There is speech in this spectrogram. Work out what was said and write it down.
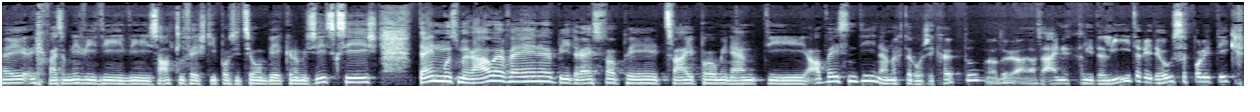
Äh, ich weiß aber nicht, wie, wie, wie sattelfest die Position bei Economy Suisse war. Dann muss man auch erwähnen, bei der SVP zwei prominente Abwesende, nämlich der Roger Köppel, oder? Also eigentlich ein der Leader in der Außenpolitik,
